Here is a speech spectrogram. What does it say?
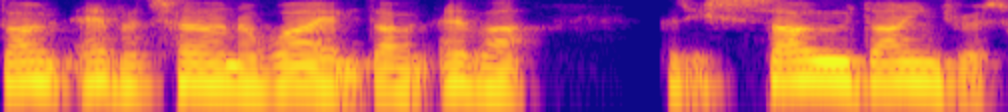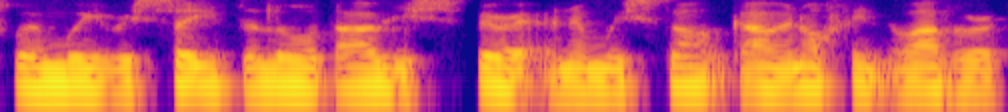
don't ever turn away, don't ever, because it's so dangerous when we receive the Lord, the Holy Spirit, and then we start going off into other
